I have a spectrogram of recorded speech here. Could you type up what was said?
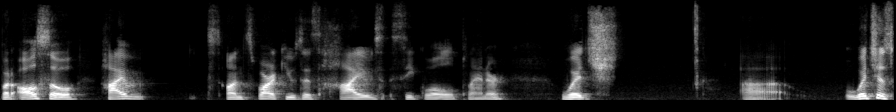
But also Hive on Spark uses Hive's SQL Planner, which uh, which is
